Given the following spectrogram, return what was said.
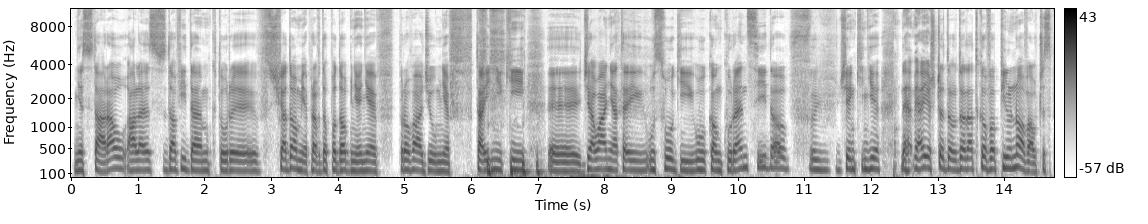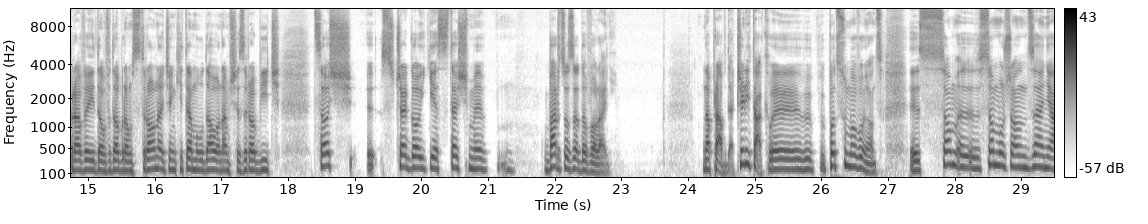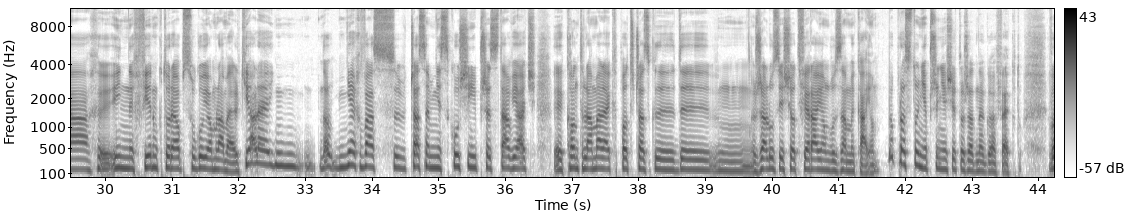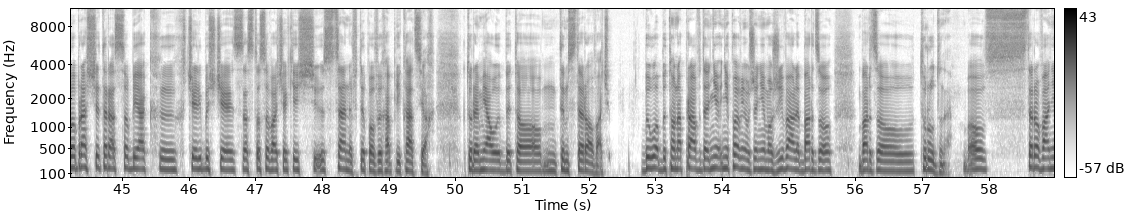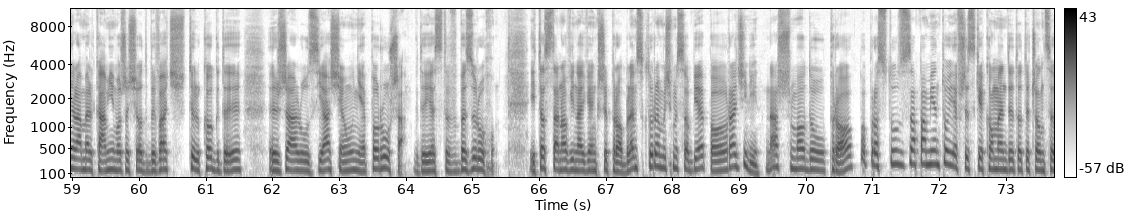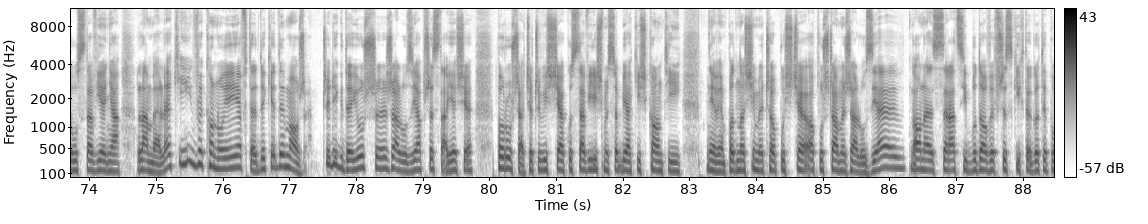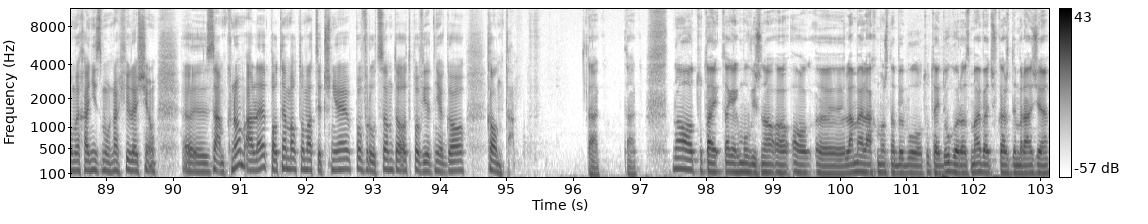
nie starał, ale z Dawidem, który świadomie prawdopodobnie nie wprowadził mnie w tajniki y, działania tej usługi u konkurencji, no dzięki nie... Ja jeszcze do, dodatkowo pilnował, czy sprawy idą w dobrą stronę. Dzięki temu udało nam się zrobić coś, y, z czego jesteśmy bardzo zadowoleni. Naprawdę. Czyli tak, y, podsumowując, y, są, y, są urządzenia innych firm, które obsługują lamelki, ale no, niech was czasem nie skusi przestawiać kąt lamelek podczas gdy mm, żaluzje się otwierają lub zamykają. Po prostu nie przyniesie to żadnego efektu. Wyobraźcie teraz sobie, jak chcielibyście zastosować jakieś sceny w typowych aplikacjach, które miałyby to mm, tym sterować byłoby to naprawdę, nie, nie powiem, że niemożliwe, ale bardzo, bardzo trudne, bo sterowanie lamelkami może się odbywać tylko, gdy żaluzja się nie porusza, gdy jest w bezruchu. I to stanowi największy problem, z którym myśmy sobie poradzili. Nasz moduł Pro po prostu zapamiętuje wszystkie komendy dotyczące ustawienia lamelek i wykonuje je wtedy, kiedy może czyli gdy już żaluzja przestaje się poruszać. Oczywiście jak ustawiliśmy sobie jakiś kąt i nie wiem, podnosimy czy opuścia, opuszczamy żaluzję, one z racji budowy wszystkich tego typu mechanizmów na chwilę się y, zamkną, ale potem automatycznie powrócą do odpowiedniego kąta. Tak. Tak. No tutaj, tak jak mówisz, no, o, o y, lamelach można by było tutaj długo rozmawiać. W każdym razie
